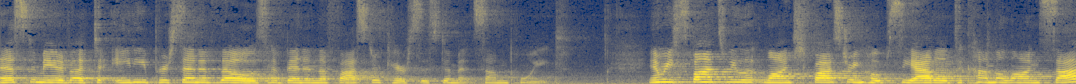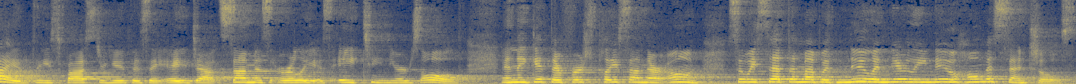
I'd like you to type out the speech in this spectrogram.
estimate of up to 80% of those have been in the foster care system at some point. In response, we launched Fostering Hope Seattle to come alongside these foster youth as they age out, some as early as 18 years old, and they get their first place on their own. So we set them up with new and nearly new home essentials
